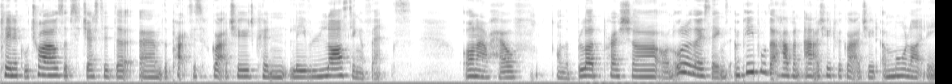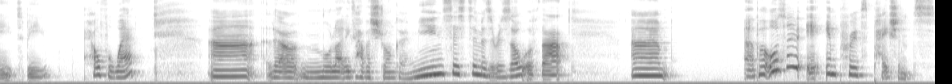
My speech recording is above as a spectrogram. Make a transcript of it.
clinical trials have suggested that um, the practice of gratitude can leave lasting effects on our health, on the blood pressure, on all of those things. And people that have an attitude for gratitude are more likely to be health aware. Uh, they're more likely to have a stronger immune system as a result of that. Um, uh, but also, it improves patience.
